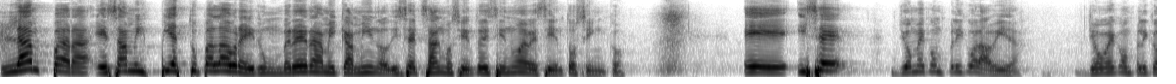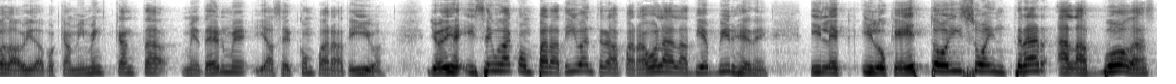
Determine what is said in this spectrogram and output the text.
Lámpara es a mis pies tu palabra y lumbrera mi camino, dice el Salmo 119, 105. Eh, hice, yo me complico la vida. Yo me complico la vida porque a mí me encanta meterme y hacer comparativas. Yo dije, hice una comparativa entre la parábola de las diez vírgenes y, y lo que esto hizo entrar a las bodas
